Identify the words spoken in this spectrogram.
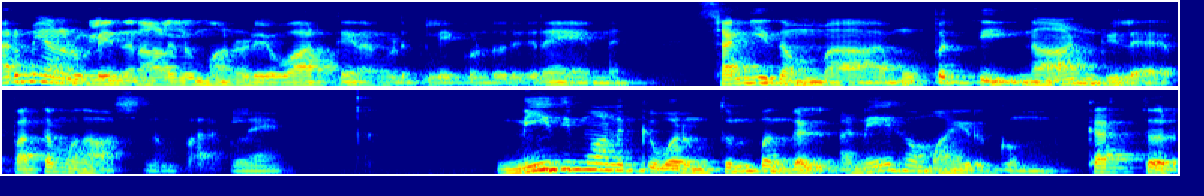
அருமையானவர்களே இந்த நாளிலும் அவனுடைய வார்த்தையை நான் இடத்திலே கொண்டு வருகிறேன். சங்கீதம் முப்பத்தி நான்குல பத்தொன்பதாம் வசனம் பாருங்களேன். நீதிமானுக்கு வரும் துன்பங்கள் அநேகமாயிருக்கும். கர்த்தர்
